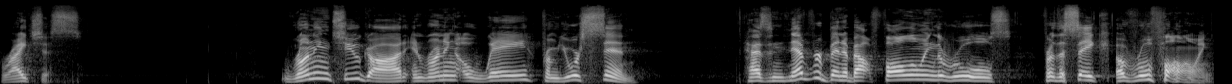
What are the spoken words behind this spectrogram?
righteous. Running to God and running away from your sin has never been about following the rules for the sake of rule following.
